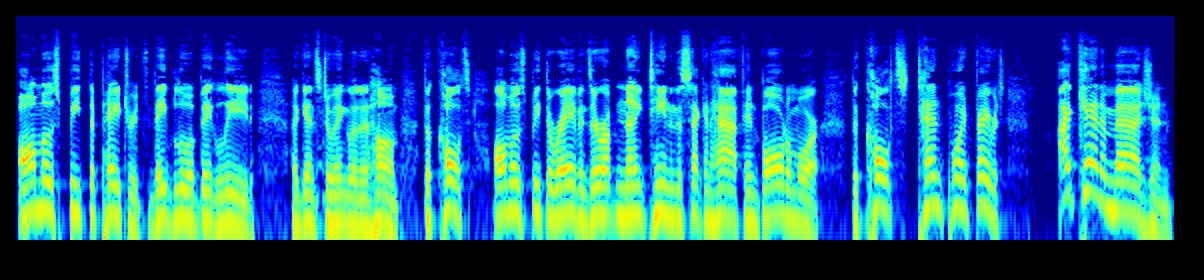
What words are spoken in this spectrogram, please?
almost beat the Patriots. They blew a big lead against New England at home. The Colts almost beat the Ravens. They were up 19 in the second half in Baltimore. The Colts 10 point favorites. I can't imagine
